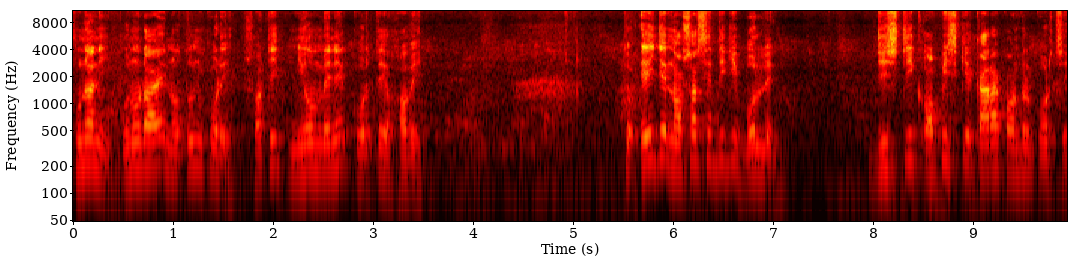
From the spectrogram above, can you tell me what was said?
শুনানি পুনরায় নতুন করে সঠিক নিয়ম মেনে করতে হবে। তো এই যে নশা সিদ্দিকি বললেন, ডিস্ট্রিক্ট অফিসকে কারা কন্ট্রোল করছে?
